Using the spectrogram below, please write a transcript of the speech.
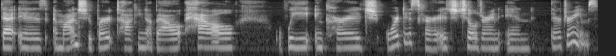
that is Iman Shumpert talking about how we encourage or discourage children in their dreams.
